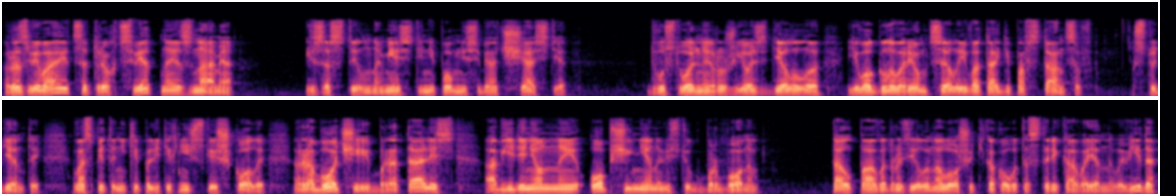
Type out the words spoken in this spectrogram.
развивается трехцветное знамя, и застыл на месте, не помня себя от счастья. Двуствольное ружье сделало его главарем целой ватаги повстанцев — Студенты, воспитанники политехнической школы, рабочие братались, объединенные общей ненавистью к бурбонам. Толпа водрузила на лошадь какого-то старика военного вида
